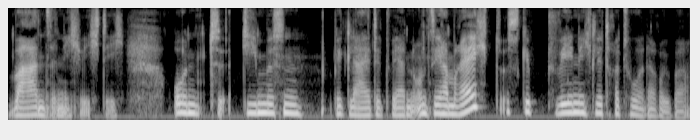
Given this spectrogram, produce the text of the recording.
wahnsinnig wichtig. Und die müssen begleitet werden. Und Sie haben recht, es gibt wenig Literatur darüber.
